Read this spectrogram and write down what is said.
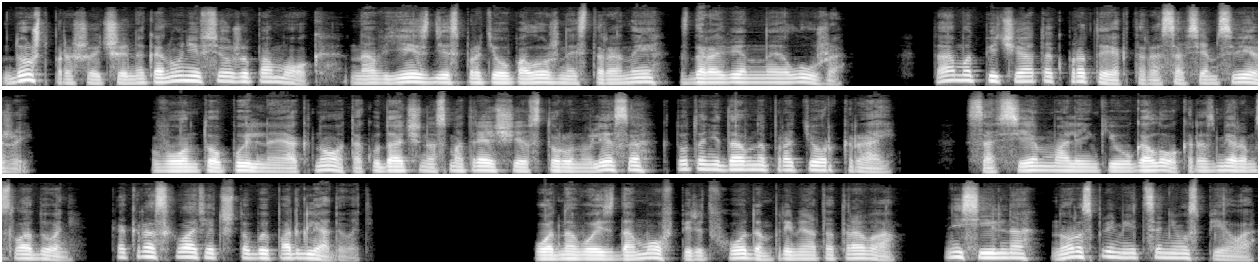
Дождь, прошедший накануне, все же помог. На въезде с противоположной стороны здоровенная лужа. Там отпечаток протектора, совсем свежий. Вон то пыльное окно, так удачно смотрящее в сторону леса, кто-то недавно протер край. Совсем маленький уголок, размером с ладонь. Как раз хватит, чтобы подглядывать. У одного из домов перед входом примята трава. Не сильно, но распрямиться не успела.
